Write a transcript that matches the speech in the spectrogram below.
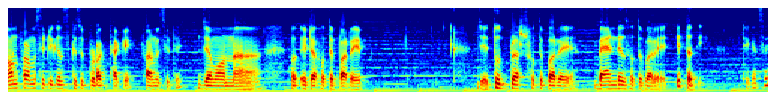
নন ফার্মাসিউটিক্যালস কিছু প্রোডাক্ট থাকে ফার্মেসিতে যেমন এটা হতে পারে যে টুথব্রাশ হতে পারে ব্যান্ডেজ হতে পারে, ইত্যাদি, ঠিক আছে?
